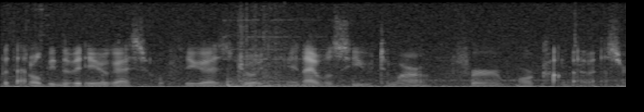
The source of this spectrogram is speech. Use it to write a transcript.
but that'll be the video, guys. Hopefully you guys enjoyed, and I will see you tomorrow for more Combat Master.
